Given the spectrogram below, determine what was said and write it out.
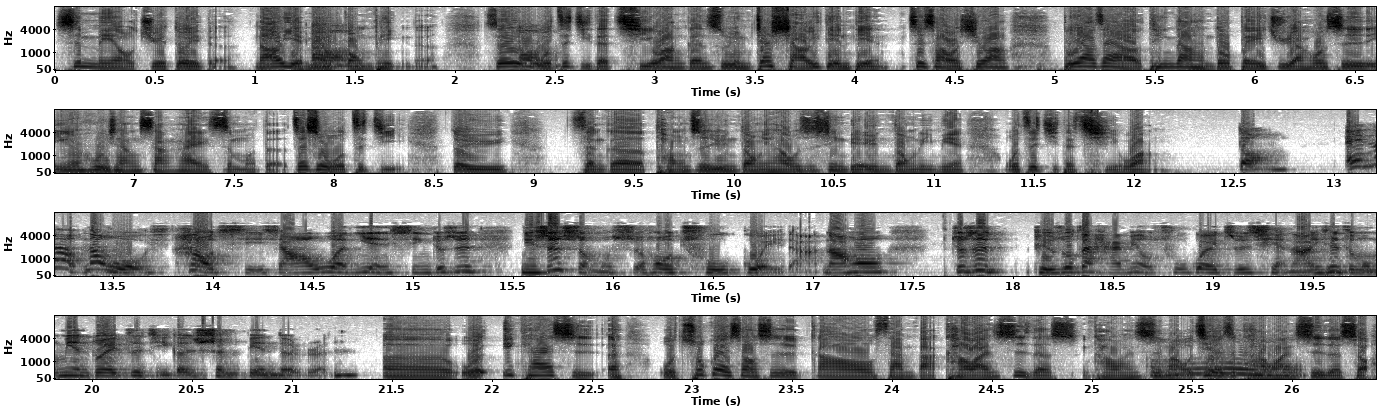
是没有绝对的，然后也没有公平的，哦、所以我自己的期望跟诉求比较小一点点，至少我希望不要再有听到很多悲剧啊，或是因为互相伤害什么的，这是我自己对于整个同志运动也好，或是性别运动里面我自己的期望。懂。哎，那那我好奇，想要问彦星，就是你是什么时候出柜的啊？然后就是比如说在还没有出柜之前啊，你是怎么面对自己跟身边的人？呃，我一开始呃，我出柜的时候是高三吧，考完试的时考完试嘛，哦、我记得是考完试的时候，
